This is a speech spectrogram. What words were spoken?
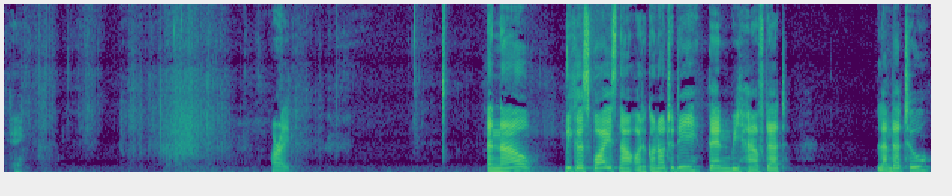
Okay. All right. And now, because y is now orthogonal to d, then we have that lambda 2,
